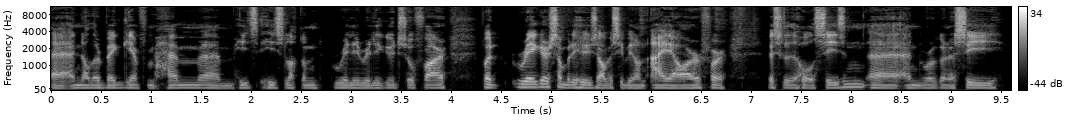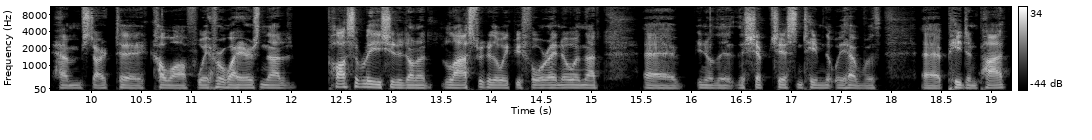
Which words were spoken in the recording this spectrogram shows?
Uh, another big game from him. Um, he's, he's looking really, really good so far. But Reagor, somebody who's obviously been on IR for basically the whole season. Uh, and we're going to see him start to come off waiver wires and that possibly you should have done it last week or the week before. I know in that uh, you know the the ship chasing team that we have with uh, Pete and Pat,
